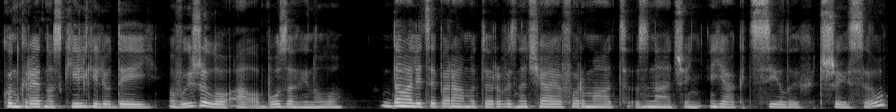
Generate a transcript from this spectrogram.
конкретно скільки людей вижило або загинуло. Далі цей параметр визначає формат значень як цілих чисел.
